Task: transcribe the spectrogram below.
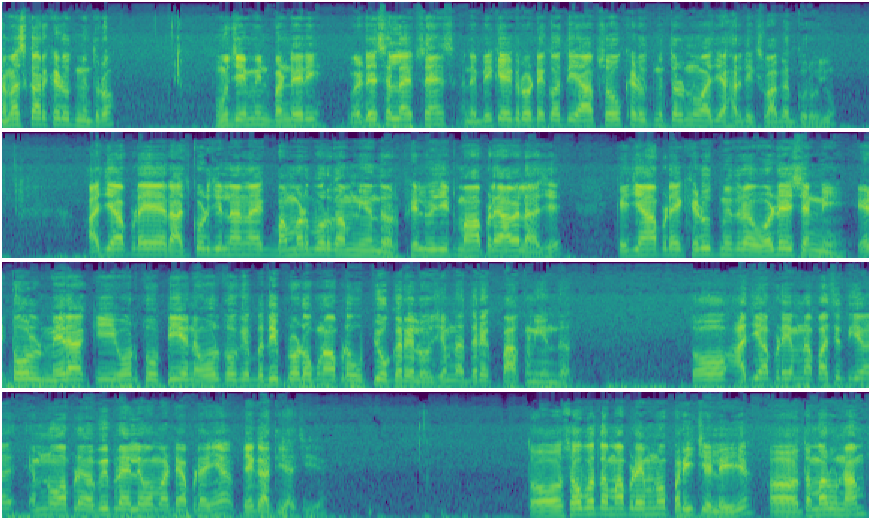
નમસ્કાર ખેડૂત મિત્રો. હું જયમીન ભંડેરી વડેસર લાઈફ સાયન્સ અને બીકે એગ્રોટેક વતી આપ સૌ ખેડૂત મિત્રોનું આજે હાર્દિક સ્વાગત કરું છું. આજે આપણે રાજકોટ જિલ્લાના એક બામણબોર ગામની અંદર ફિલ્ડ વિઝિટમાં આપણે આવેલા છે કે જ્યાં આપણે ખેડૂત મિત્ર વડેશનની એટોલ મેરાકી ઓર્થોપી અને ઓર્થોકે બધી પ્રોડક્ટનો આપણે ઉપયોગ કરેલો છે એમના દરેક પાકની અંદર. તો આજે આપણે એમના પાસેથી એમનો આપણે અભિપ્રાય લેવા માટે આપણે અહીંયા ભેગા થયા છીએ. તો સૌપ્રથમ આપણે એમનો પરિચય લઈએ. તમારું નામ?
